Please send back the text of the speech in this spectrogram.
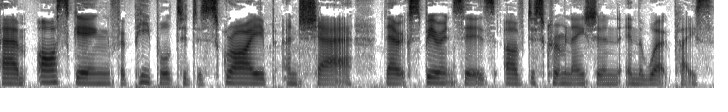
um, asking for people to describe and share their experiences of discrimination in the workplace.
